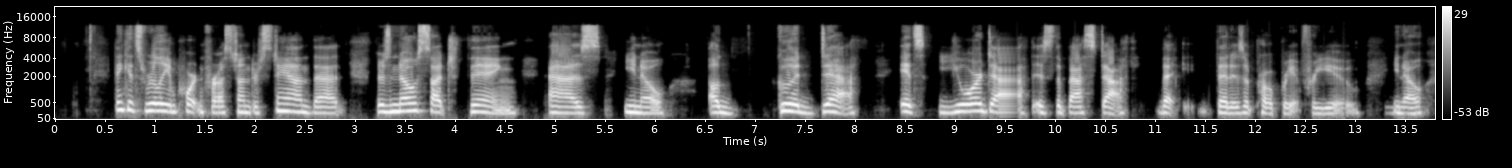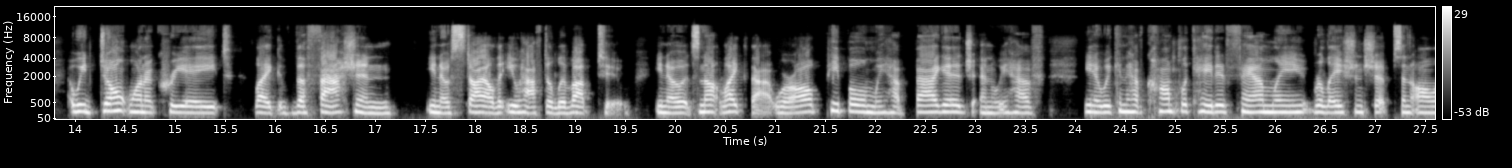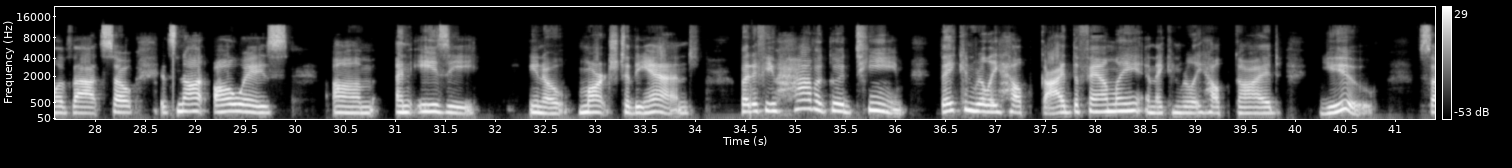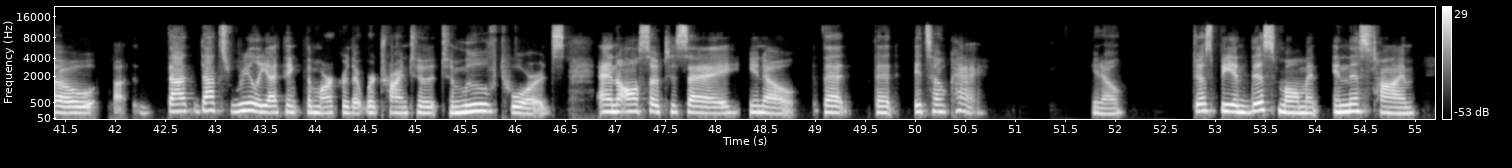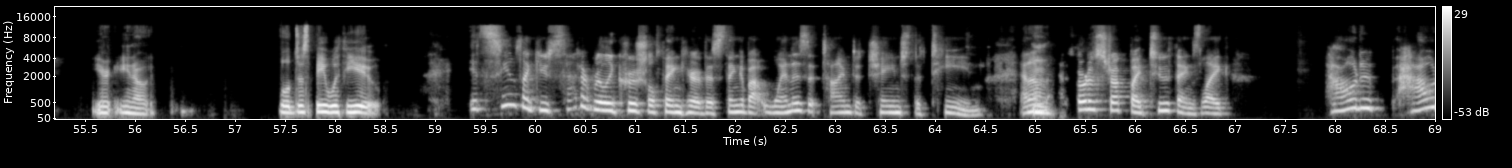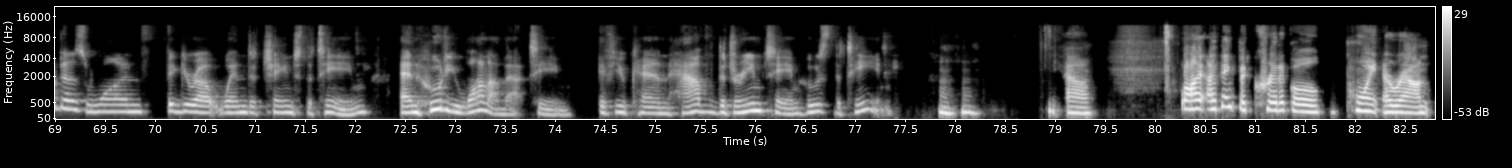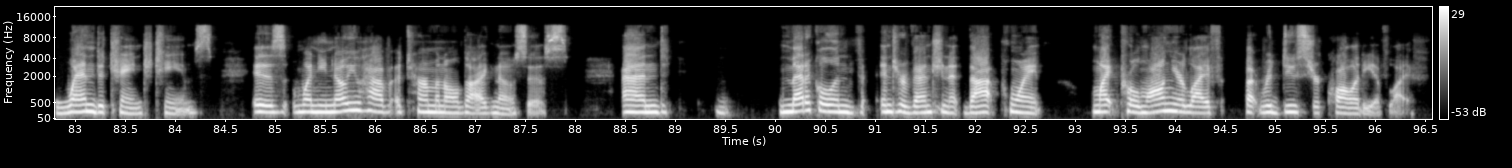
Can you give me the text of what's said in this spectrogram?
think it's really important for us to understand that there's no such thing as you know a good death. It's your death is the best death that that is appropriate for you. You know, we don't want to create like the fashion you know style that you have to live up to. You know it's not like that. We're all people and we have baggage and we have you know we can have complicated family relationships and all of that. So it's not always um, an easy you know march to the end. But if you have a good team they can really help guide the family and they can really help guide you so uh, that that's really, I think, the marker that we're trying to to move towards, and also to say, you know, that that it's okay. You know, just be in this moment, in this time. You're, you know, we'll just be with you. It seems like you said a really crucial thing here. This thing about when is it time to change the team, and I'm mm. sort of struck by two things, like how do how does one figure out when to change the team? And who do you want on that team? If you can have the dream team who's the team? Mm-hmm. yeah. Well I, I think the critical point around when to change teams is when you know you have a terminal diagnosis and medical in- intervention at that point might prolong your life but reduce your quality of life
